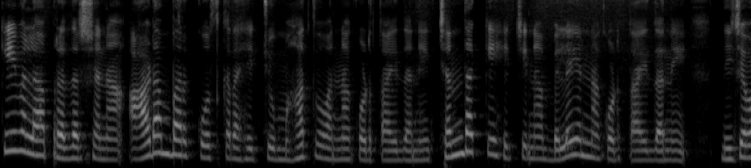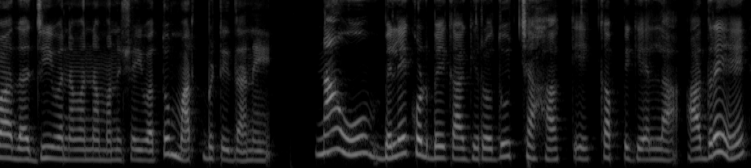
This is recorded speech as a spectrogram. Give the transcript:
ಕೇವಲ ಪ್ರದರ್ಶನ, ಆಡಂಬರಕ್ಕೋಸ್ಕರ ಹೆಚ್ಚು ಮಹತ್ವವನ್ನು ಕೊಡ್ತಾ ಇದ್ದಾನೆ, ಚಂದಕ್ಕೆ ಹೆಚ್ಚಿನ ಬೆಲೆಯನ್ನು ಕೊಡ್ತಾ ಇದ್ದಾನೆ. ನಿಜವಾದ ಜೀವನವನ್ನು ಮನುಷ್ಯ ಇವತ್ತು ಮರ್ತ್ಬಿಟ್ಟಿದ್ದಾನೆ. ನಾವು ಬೆಲೆ ಕೊಡಬೇಕಾಗಿರೋದು ಚಹಾಕ್ಕೆ ಕಪ್ಪಿಗೆ ಅಲ್ಲ. ಆದರೆ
